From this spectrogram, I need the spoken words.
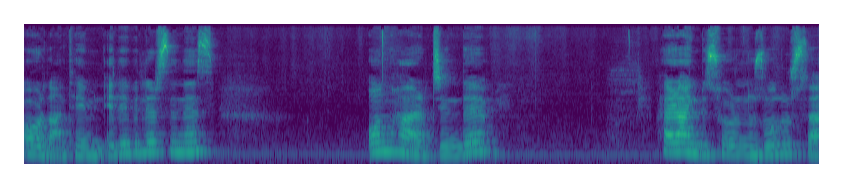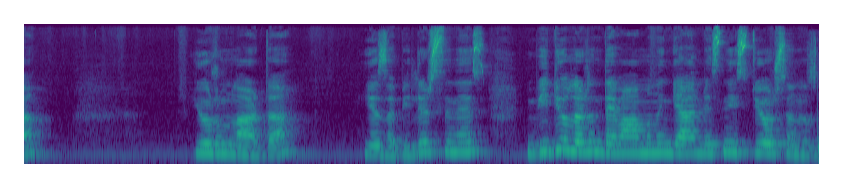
Oradan temin edebilirsiniz. Onun haricinde herhangi bir sorunuz olursa yorumlarda yazabilirsiniz. Videoların devamının gelmesini istiyorsanız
